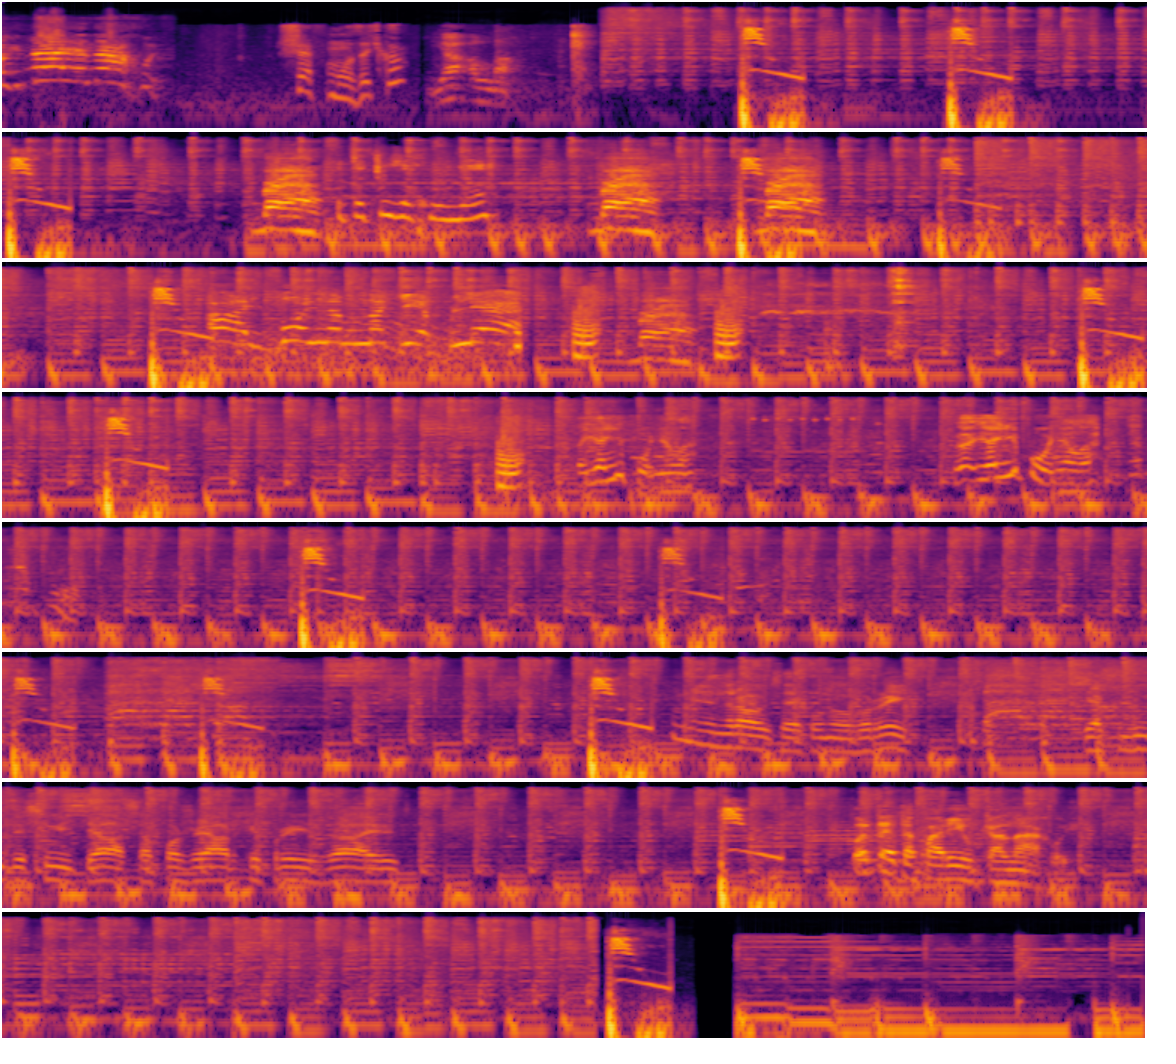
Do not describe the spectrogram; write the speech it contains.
погнали нахуй! Шеф, музичку. Я Аллах. Bruh, Это что за хуйня? bruh, bruh. Ай, больно в ноге, блядь! Bruh. Я не поняла. Я, я не поняла. Мені подобається, як воно горить, як люди суетяться, пожарки приїжджають. Вот это парилка нахуй.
